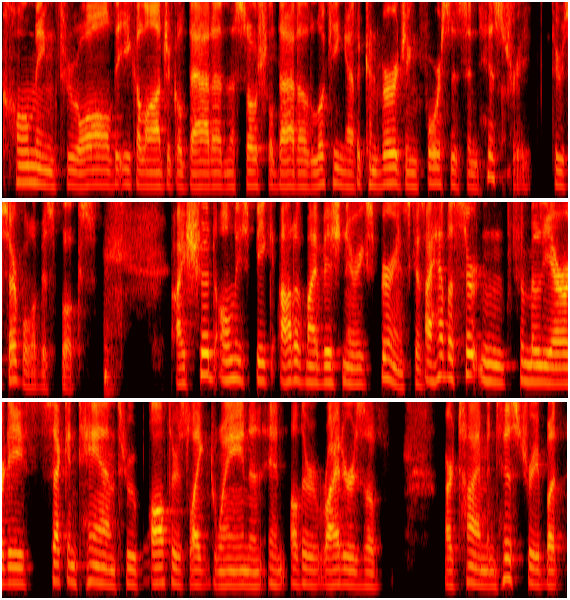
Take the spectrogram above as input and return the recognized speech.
combing through all the ecological data and the social data, looking at the converging forces in history through several of his books. I should only speak out of my visionary experience because I have a certain familiarity secondhand through authors like Duane and, and other writers of our time in history. But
